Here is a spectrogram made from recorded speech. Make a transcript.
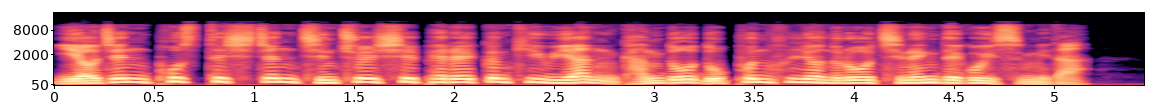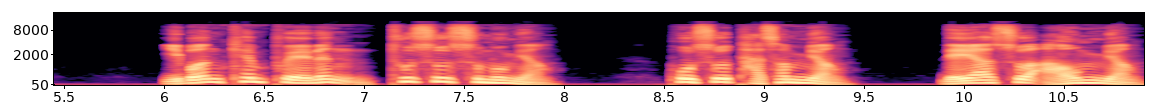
이어진 포스트 시즌 진출 실패를 끊기 위한 강도 높은 훈련으로 진행되고 있습니다. 이번 캠프에는 투수 20명, 포수 5명, 내야수 9명,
